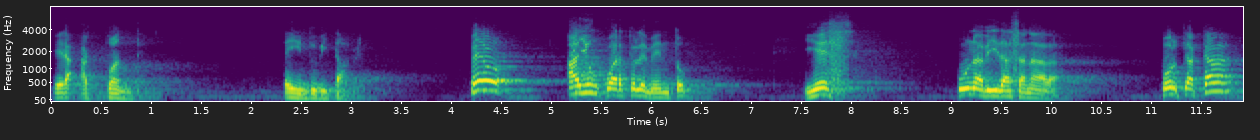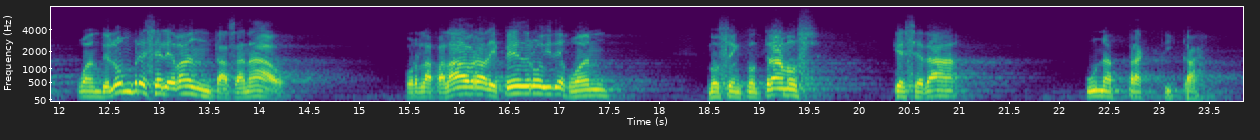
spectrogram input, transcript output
era actuante e indubitable. Pero hay un cuarto elemento y es una vida sanada. Porque acá, cuando el hombre se levanta sanado, por la palabra de Pedro y de Juan, nos encontramos que se da una práctica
